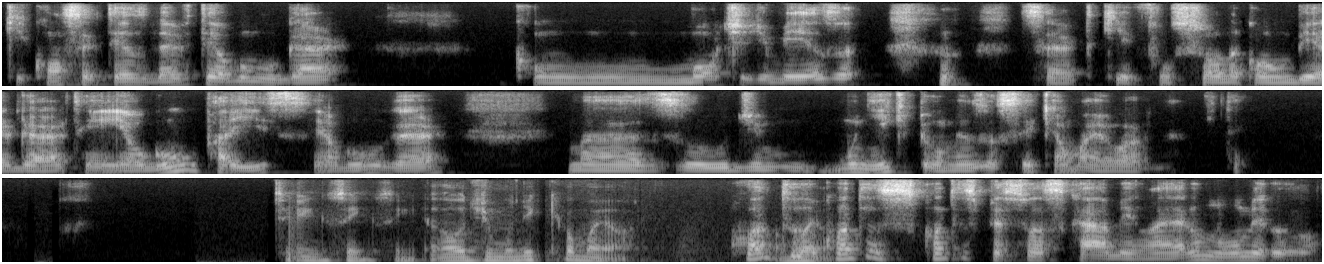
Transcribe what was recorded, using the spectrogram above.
que com certeza deve ter algum lugar com um monte de mesa, certo? Que funciona como um beer garden em algum país, em algum lugar, mas o de Munique, pelo menos, eu sei que é o maior, né? Sim, sim, sim. O de Munique é o maior. Quanto, o maior. quantas, quantas pessoas cabem lá? Era um número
